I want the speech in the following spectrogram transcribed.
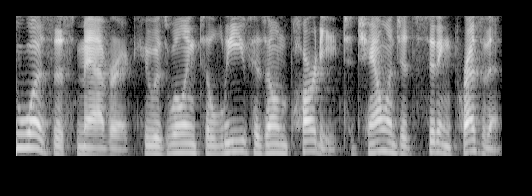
Who was this maverick who was willing to leave his own party to challenge its sitting president?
